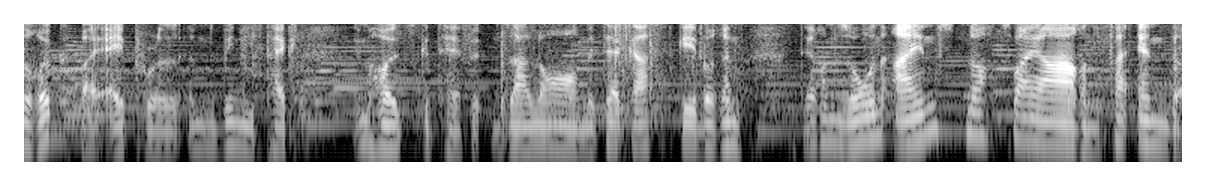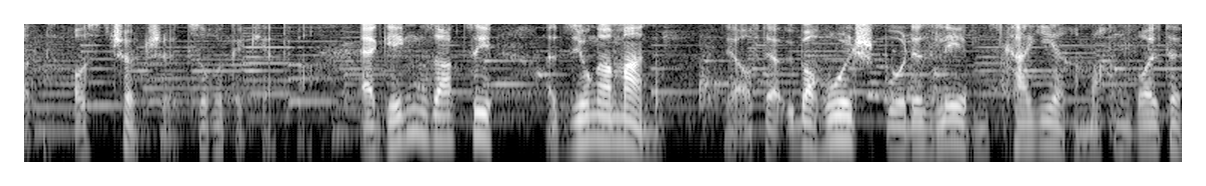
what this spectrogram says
zurück bei April in Winnipeg im holzgetäfelten Salon mit der Gastgeberin, deren Sohn einst nach zwei Jahren verändert aus Churchill zurückgekehrt war. Er ging, sagt sie, als junger Mann, der auf der Überholspur des Lebens Karriere machen wollte.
